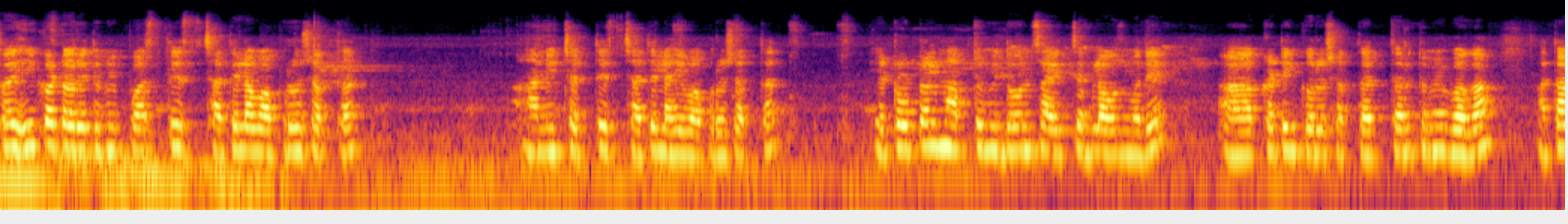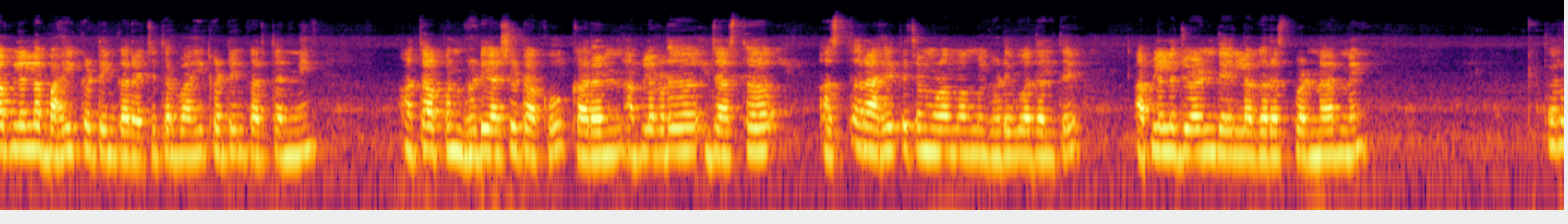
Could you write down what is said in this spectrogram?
तर ही कटोरी तुम्ही पस्तीस छातीला वापरू शकतात आणि छत्तीस छातीलाही वापरू शकतात. हे टोटल माप तुम्ही दोन साईजच्या ब्लाऊजमध्ये कटिंग करू शकतात. तर तुम्ही बघा आता आपल्याला बाही कटिंग करायची. तर बाही कटिंग करताना आता आपण घडी अशी टाकू. कारण आपल्याकडं जास्त अस्तर आहे त्याच्यामुळं मग मी घडी बदलते. आपल्याला जॉईंट द्यायला गरज पडणार नाही. तर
